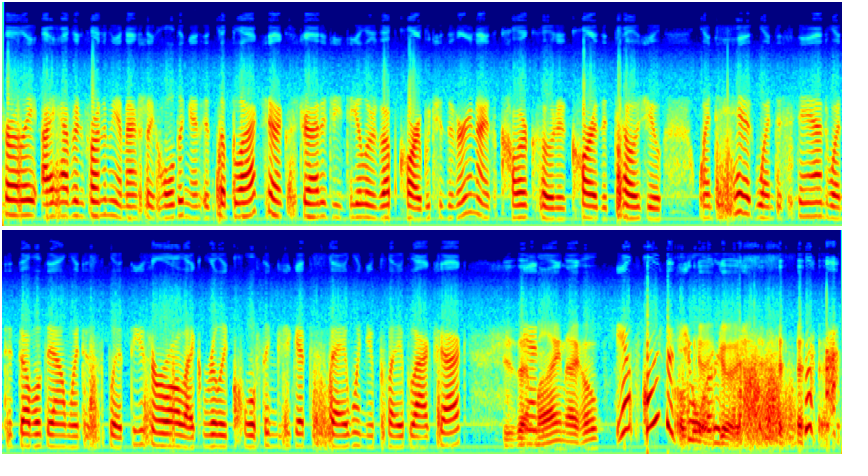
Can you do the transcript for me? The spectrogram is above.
Charlie, I have in front of me, I'm actually holding it. It's a Blackjack Strategy Dealer's Up card, which is a very nice color coded card that tells you when to hit, when to stand, when to double down, when to split. These are all like really cool things you get to say when you play blackjack. Is that and- mine? I hope. Yeah, of course it's Okay, yours. good.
